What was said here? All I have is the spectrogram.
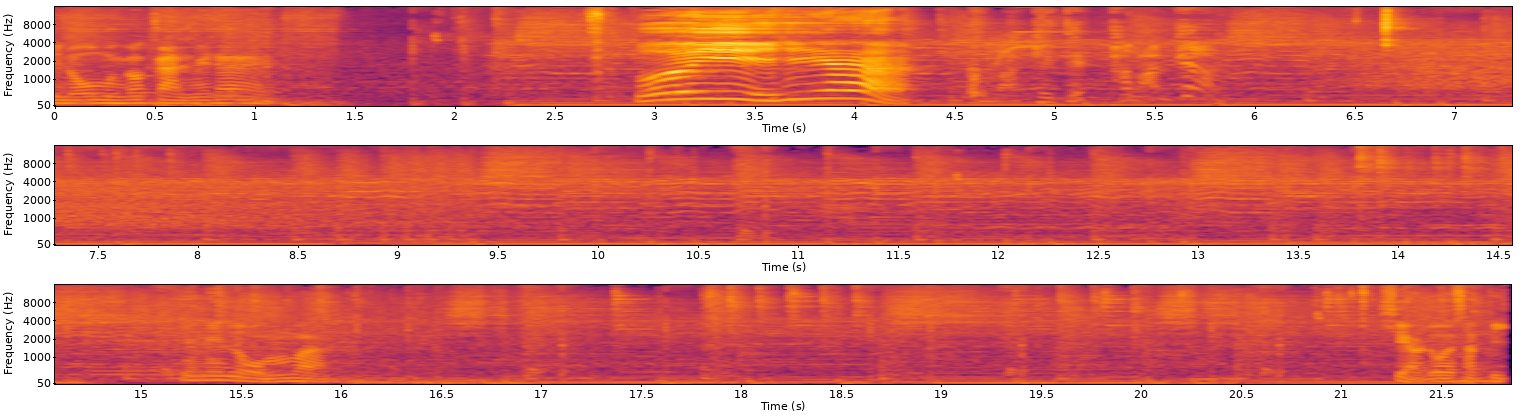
ชิโนะมึงก็กันไม่ได้ เฮ้ยเฮีย 負けてたまんか ยังไม่ล้มว่ะ เสี่ยวโดนสติ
